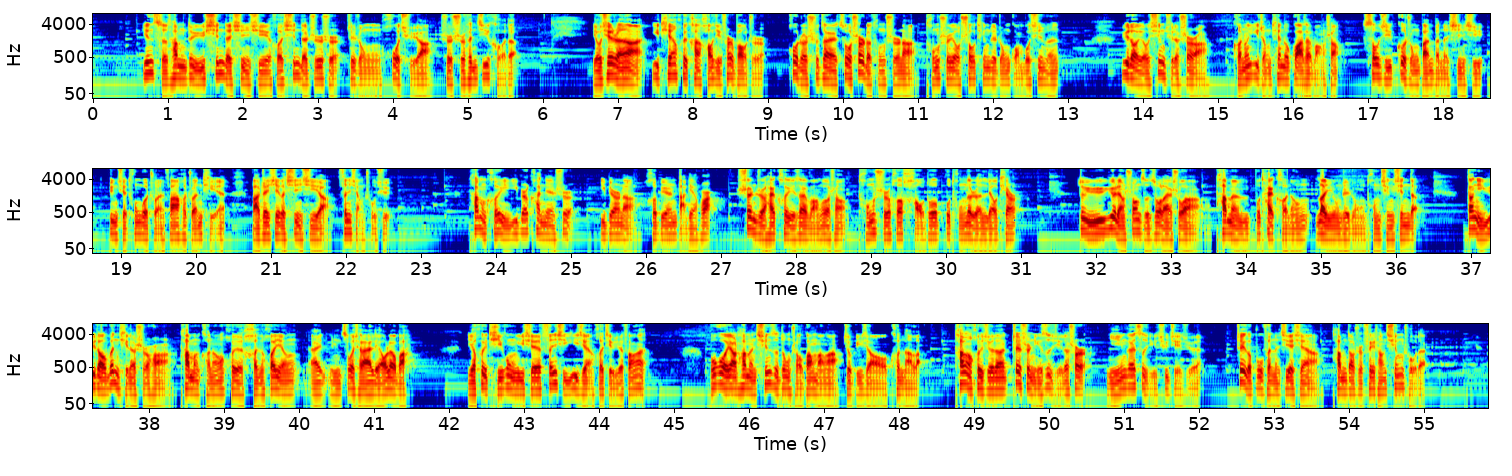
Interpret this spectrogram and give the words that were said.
因此，他们对于新的信息和新的知识这种获取啊，是十分饥渴的。有些人啊，一天会看好几份报纸，或者是在做事儿的同时呢，同时又收听这种广播新闻。遇到有兴趣的事儿啊，可能一整天都挂在网上，搜集各种版本的信息，并且通过转发和转帖，把这些个信息啊分享出去。他们可以一边看电视，一边呢和别人打电话，甚至还可以在网络上同时和好多不同的人聊天儿。对于月亮双子座来说啊，他们不太可能滥用这种同情心的。当你遇到问题的时候啊，他们可能会很欢迎，哎，你们坐下来聊聊吧，也会提供一些分析意见和解决方案。不过要他们亲自动手帮忙啊，就比较困难了。他们会觉得这是你自己的事儿，你应该自己去解决。这个部分的界限啊，他们倒是非常清楚的。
